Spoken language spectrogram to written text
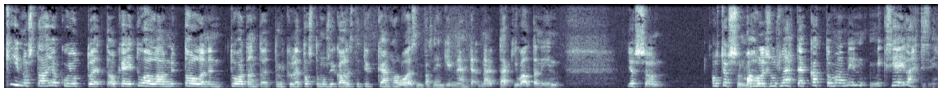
kiinnostaa joku juttu, että okei, tuolla on nyt tollanen tuotanto, että mä kyllä tosta musikaalista tykkään, haluaisinpa senkin nähdä, näyttää kivalta, niin jos se on, jos on mahdollisuus lähteä katsomaan, niin miksi ei lähtisi?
